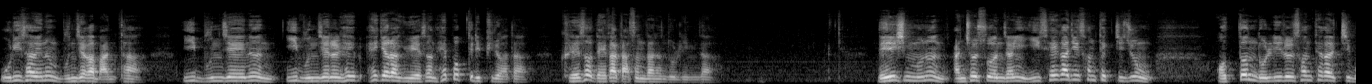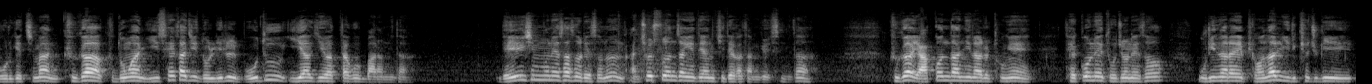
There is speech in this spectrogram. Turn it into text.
우리 사회는 문제가 많다. 이 문제는 이 문제를 해, 해결하기 위해선 해법들이 필요하다. 그래서 내가 나선다는 논리입니다. 내일 신문은 안철수 원장이 이 세 가지 선택지 중 어떤 논리를 선택할지 모르겠지만 그가 그동안 이 세 가지 논리를 모두 이야기해왔다고 말합니다. 내일 신문의 사설에서는 안철수 원장에 대한 기대가 담겨 있습니다. 그가 야권 단일화를 통해 대권에 도전해서 우리나라의 변화를 일으켜주기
